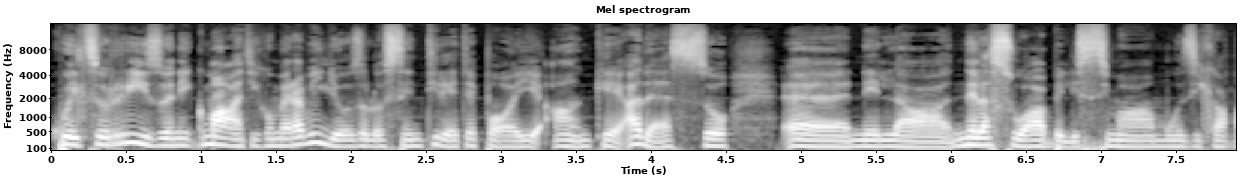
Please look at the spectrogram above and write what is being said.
quel sorriso enigmatico meraviglioso lo sentirete poi anche adesso eh, nella, nella sua bellissima musica.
